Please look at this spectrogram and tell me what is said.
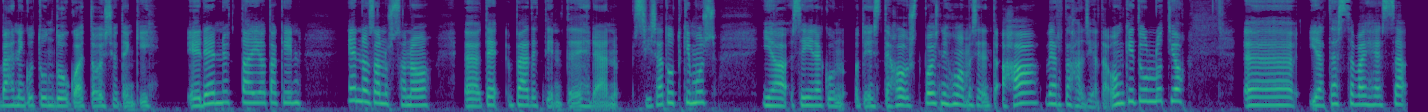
vähän niin kuin tuntuuko, että olisi jotenkin edennyt tai jotakin. En osannut sanoa. Te, päätettiin, että tehdään sisätutkimus. Ja siinä kun otin sitten host pois, niin huomasin, että ahaa, vertahan sieltä onkin tullut jo. Öö, ja tässä vaiheessa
